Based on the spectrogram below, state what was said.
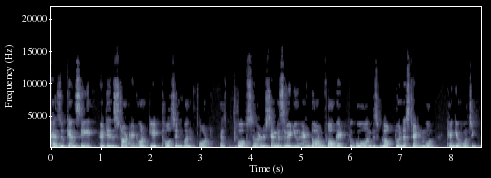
As you can see it is started on 8001 port. As hope you understand this video and don't forget to go on this blog to understand more. Thank you for watching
